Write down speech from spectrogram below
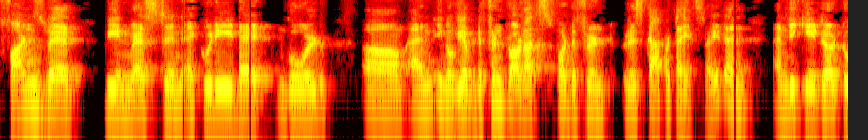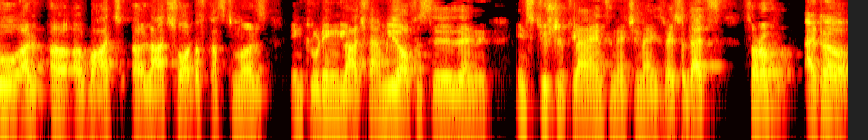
funds where we invest in equity, debt, gold, um, and you know we have different products for different risk appetites, right? And and we cater to a, a, a large a large sort of customers including large family offices and institutional clients and HNIs, right? So that's sort of at a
